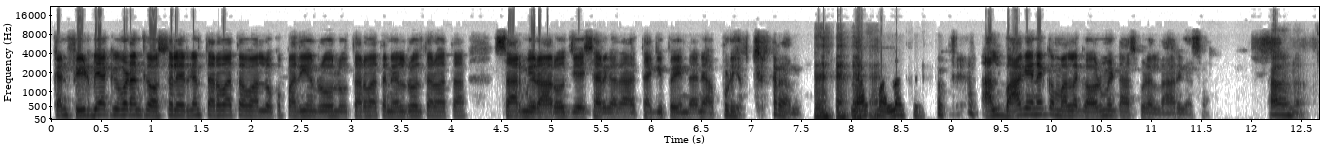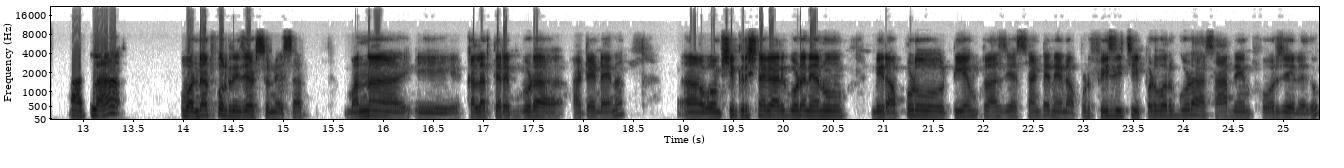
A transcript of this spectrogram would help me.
కానీ ఫీడ్బ్యాక్ ఇవ్వడానికి వస్తలేరు కానీ తర్వాత వాళ్ళు ఒక పదిహేను రోజులు తర్వాత నెల రోజుల తర్వాత సార్ మీరు ఆ రోజు చేశారు కదా అది తగ్గిపోయిందని అప్పుడు చెప్తున్నారు వాళ్ళు. నాకు మళ్ళా వాళ్ళు బాగైనాక మళ్ళీ గవర్నమెంట్ హాస్పిటల్ రారు కదా సార్. అవును. అట్లా వండర్ఫుల్ రిజల్ట్స్ ఉన్నాయి సార్. మొన్న ఈ కలర్ థెరపీ కూడా అటెండ్ అయినా. వంశీకృష్ణ గారికి కూడా నేను మీరు అప్పుడు టీఎం క్లాస్ చేస్తా అంటే నేను అప్పుడు ఫీజు ఇచ్చి ఇప్పటి వరకు కూడా ఆ సార్ నేను ఫోర్ చేయలేదు.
